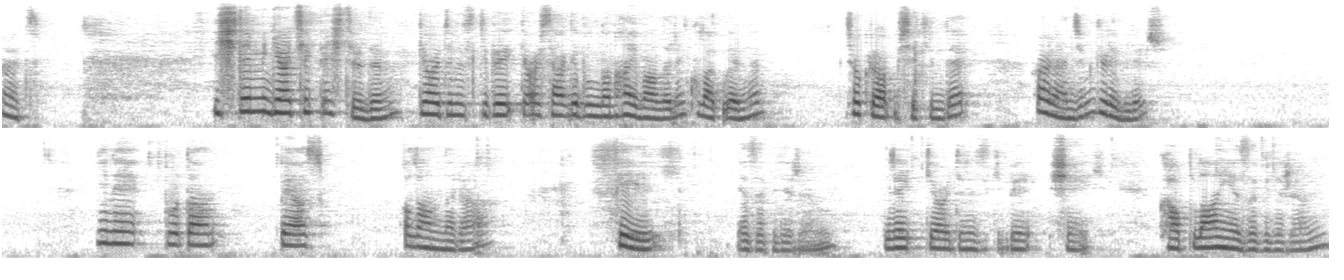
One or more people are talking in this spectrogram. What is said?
Evet. İşlemi gerçekleştirdim. Gördüğünüz gibi görselde bulunan hayvanların kulaklarını çok rahat bir şekilde öğrencim görebilir. Yine buradan beyaz alanlara fil yazabilirim. Direkt gördüğünüz gibi şey kaplan yazabilirim.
